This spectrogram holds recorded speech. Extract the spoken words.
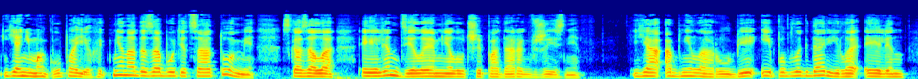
«Я не могу поехать, мне надо заботиться о Томми», — сказала Эллен, делая мне лучший подарок в жизни. Я обняла Руби и поблагодарила Эллен —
